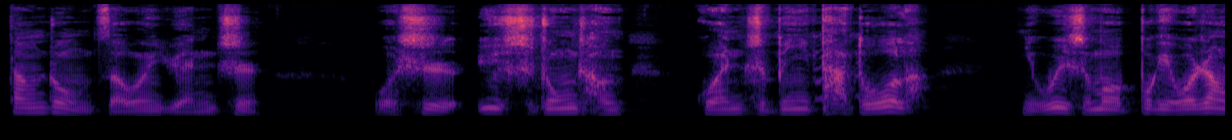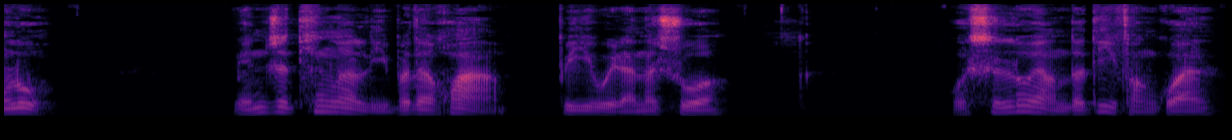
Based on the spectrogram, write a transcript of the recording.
当众责问袁志：“我是御史中丞，官职比你大多了。”你为什么不给我让路？袁志听了李彪的话，不以为然地说：“我是洛阳的地方官，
